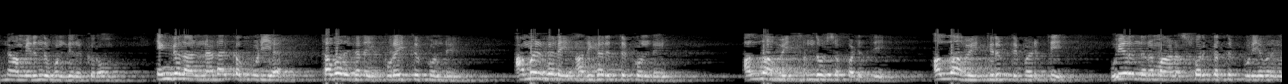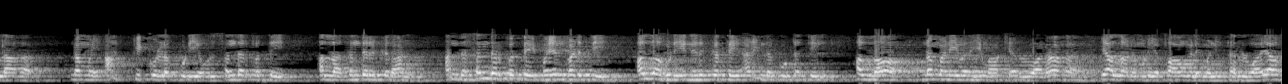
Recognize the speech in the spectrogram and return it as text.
நாம் இருந்து கொண்டிருக்கிறோம். எங்களால் நடக்கக்கூடிய தவறுகளை குறைத்துக் கொண்டு அமல்களை அதிகரித்துக் கொண்டு அல்லாஹை சந்தோஷப்படுத்தி அல்லாஹை திருப்திப்படுத்தி உயர்ந்தரமான சொர்க்கத்துக்குரியவர்களாக நம்மை ஆக்கிக் கொள்ளக்கூடிய ஒரு சந்தர்ப்பத்தை அல்லாஹ் தந்திருக்கிறான். அந்த சந்தர்ப்பத்தை பயன்படுத்தி அல்லாஹுடைய நெருக்கத்தை அடைந்த கூட்டத்தில் அல்லாஹ் நம் அனைவரையும் ஆக்கி அருள்வானாக. யாழ்லா நம்முடைய பாவங்களை மன்னித்தருள்வாயாக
